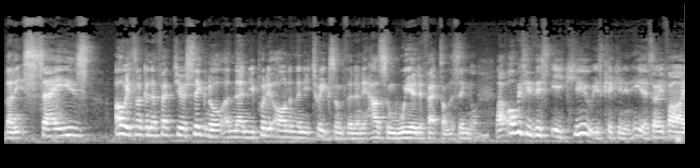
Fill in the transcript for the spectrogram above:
that it says oh, it's not going to affect your signal, and then you put it on and then you tweak something and it has some weird effect on the signal. Like obviously this EQ is kicking in here, so if I...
